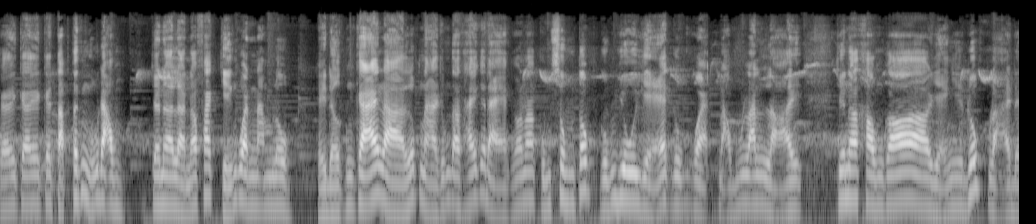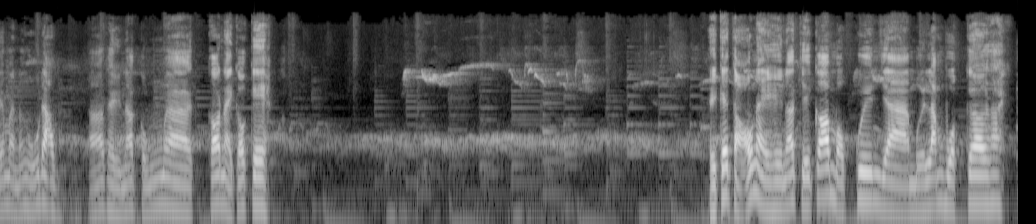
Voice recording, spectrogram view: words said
cái cái cái tập tính ngủ đông cho nên là nó phát triển quanh năm luôn. Thì được một cái là lúc nào chúng ta thấy cái đàn của nó cũng sung túc cũng vui vẻ cũng hoạt động lanh lợi chứ nó không có dạng như rút lại để mà nó ngủ đông. Đó, thì nó cũng ờ, có này có kia. Thì cái tổ này thì nó chỉ có một quyên và 15 quật cơ thôi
